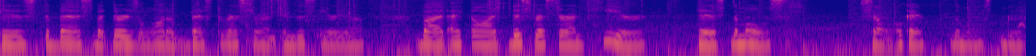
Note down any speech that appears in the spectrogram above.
is the best, but there's a lot of best restaurant in this area. But I thought this restaurant here is the most. So okay, the most good.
